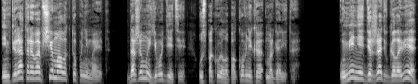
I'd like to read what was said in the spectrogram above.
«Императора вообще мало кто понимает. Даже мы, его дети», — успокоила полковника Маргарита. «Умение держать в голове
